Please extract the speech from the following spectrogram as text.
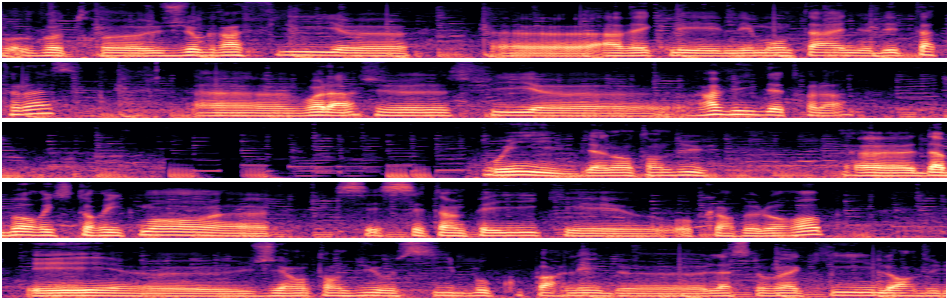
votre géographie euh, avec les, montagnes des Tatras. voilà, je suis ravi d'être là. Oui, bien entendu. D'abord, historiquement, c'est un pays qui est au cœur de l'Europe. Et euh, j'ai entendu aussi beaucoup parler de la Slovaquie lors du,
